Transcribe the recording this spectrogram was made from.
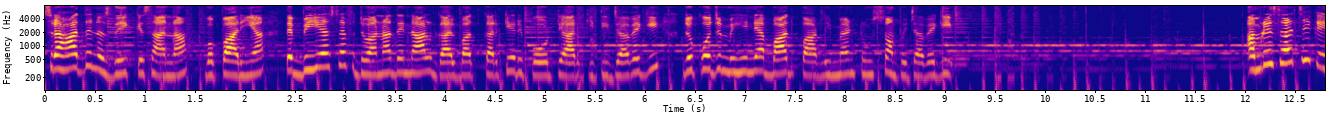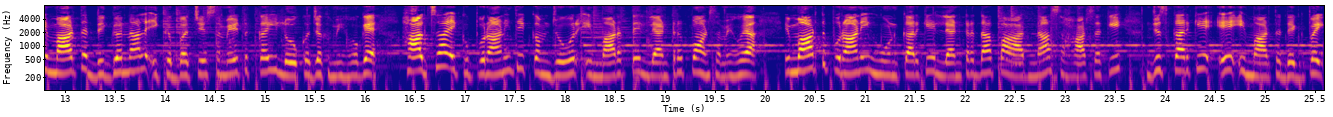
ਸਰਹੱਦ ਦੇ ਨਜ਼ਦੀਕ ਕਿਸਾਨਾਂ ਵਪਾਰੀਆਂ ਤੇ ਬੀਐਸਐਫ ਜਵਾਨਾਂ ਦੇ ਨਾਲ ਗੱਲਬਾਤ ਕਰਕੇ ਰਿਪੋਰਟ ਤਿਆਰ ਕੀਤੀ ਜਾਵੇਗੀ ਜੋ ਕੁਝ ਮਹੀਨਿਆਂ ਬਾਅਦ ਪਾਰਲੀਮੈਂਟ ਨੂੰ ਸੌਂਪੀ ਜਾਵੇਗੀ ਅੰਮ੍ਰਿਤਸਰ 'ਚ ਇੱਕ ਇਮਾਰਤ ਡਿੱਗਣ ਨਾਲ ਇੱਕ ਬੱਚੇ ਸਮੇਤ ਕਈ ਲੋਕ ਜ਼ਖਮੀ ਹੋ ਗਏ। ਹਾਦਸਾ ਇੱਕ ਪੁਰਾਣੀ ਤੇ ਕਮਜ਼ੋਰ ਇਮਾਰਤ ਤੇ ਲੈਂਟਰ ਪਾਉਣ ਸਮੇਂ ਹੋਇਆ। ਇਮਾਰਤ ਪੁਰਾਣੀ ਹੋਣ ਕਰਕੇ ਲੈਂਟਰ ਦਾ ਭਾਰ ਨਾ ਸਹਾਰ ਸਕੀ, ਜਿਸ ਕਰਕੇ ਇਹ ਇਮਾਰਤ ਡਿੱਗ ਪਈ।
